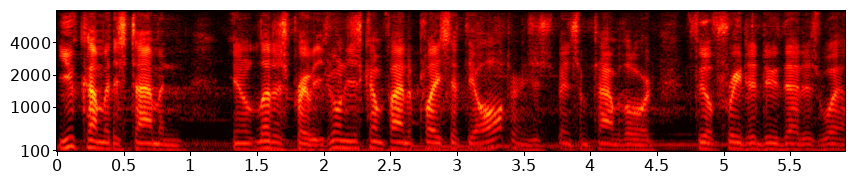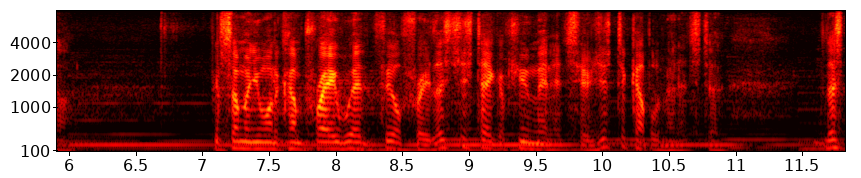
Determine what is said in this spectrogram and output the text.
you come at this time and you know, let us pray with you. If you want to just come find a place at the altar and just spend some time with the Lord, feel free to do that as well. If there's someone you want to come pray with, feel free. Let's just take a few minutes here, just a couple of minutes to let's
